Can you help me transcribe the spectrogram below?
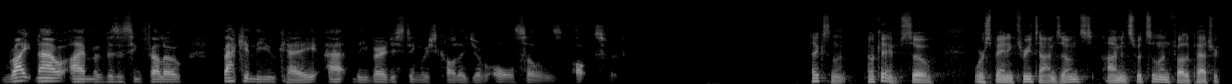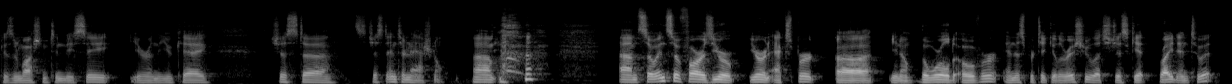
Right now, I'm a visiting fellow back in the UK at the very distinguished College of All Souls, Oxford. Excellent. Okay, so we're spanning three time zones. I'm in Switzerland. Father Patrick is in Washington D.C. You're in the UK. Just uh, it's just international. Um, Um, so insofar as you're you're an expert, uh, you know the world over in this particular issue, let's just get right into it.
